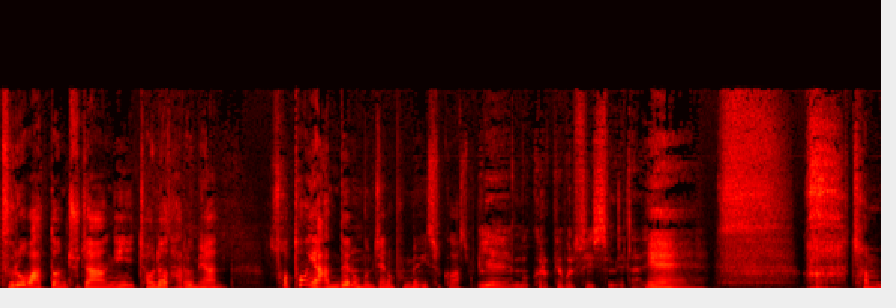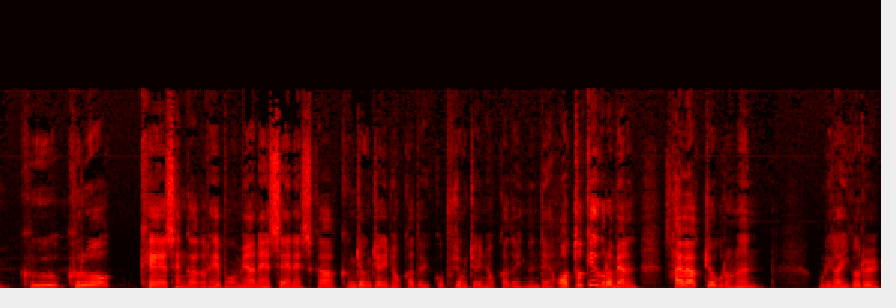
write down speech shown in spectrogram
들어왔던 주장이 전혀 다르면 소통이 안 되는 문제는 분명히 있을 것 같습니다. 예, 뭐 그렇게 볼 수 있습니다. 예. 하, 참, 그, 그렇게 생각을 해보면 SNS가 긍정적인 효과도 있고 부정적인 효과도 있는데 어떻게 그러면 사회학적으로는 우리가 이거를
